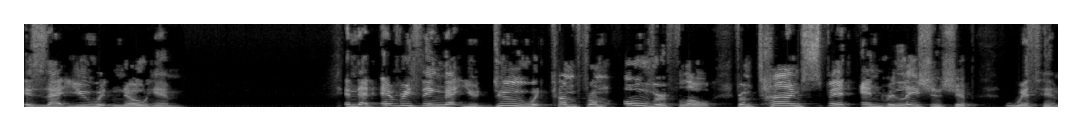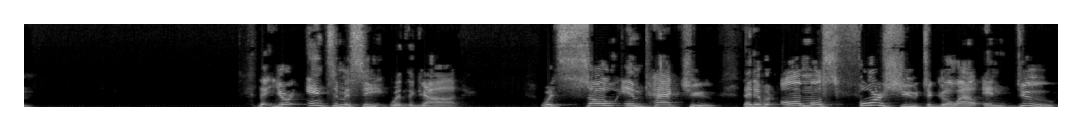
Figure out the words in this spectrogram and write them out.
is that you would know Him. And that everything that you do would come from overflow, from time spent and relationship with Him. That your intimacy with the God would so impact you that it would almost force you to go out and do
